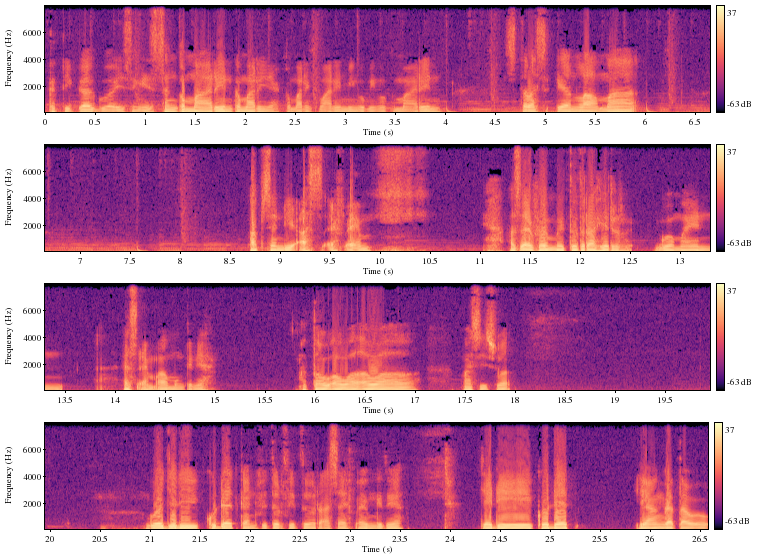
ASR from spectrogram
Ketika gue iseng-iseng kemarin, kemarin ya, kemarin-kemarin, minggu-minggu kemarin, setelah sekian lama absen di As FM As FM itu terakhir gue main SMA mungkin ya. Atau awal-awal mahasiswa. Gue jadi kudet kan fitur-fitur ASFM gitu ya. Jadi kudet yang nggak tahu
